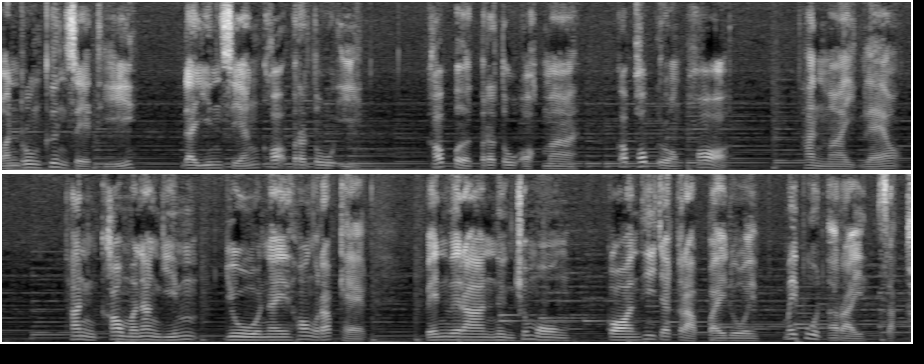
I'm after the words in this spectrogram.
วันรุ่งขึ้นเศรษฐี ได้ยินเสียงเคาะประตูอีก เขาเปิดประตูออกมา ก็พบหลวงพ่อ ท่านมาอีกแล้ว ท่านเข้ามานั่งยิ้มอยู่ในห้องรับแขก เป็นเวลาหนึ่งชั่วโมง ก่อนที่จะกลับไปโดยไม่พูดอะไรสักค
